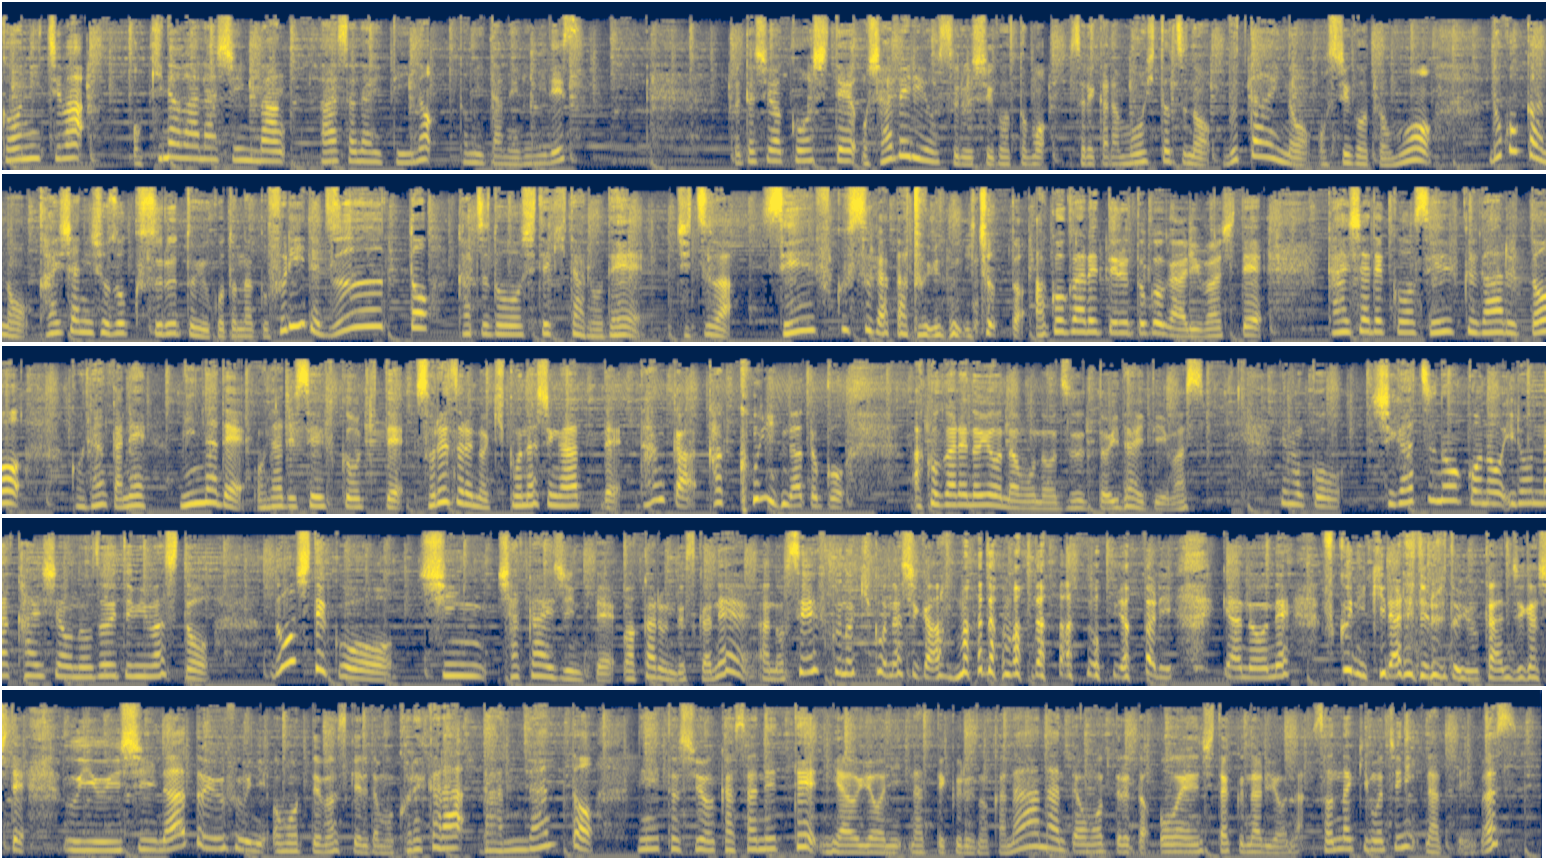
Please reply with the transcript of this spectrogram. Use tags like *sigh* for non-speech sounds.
こんにちは。沖縄羅針盤パーソナリティの富田恵です。私はこうしておしゃべりをする仕事もそれからもう一つの舞台のお仕事もどこかの会社に所属するということなくフリーでずっと活動してきたので実は制服姿というのにちょっと憧れてるところがありまして会社でこう制服があるとこうなんかねみんなで同じ制服を着てそれぞれの着こなしがあってなんかかっこいいなとこう憧れのようなものをずっと抱いていますでもこう4月のこのいろんな会社を覗いてみますとどうしてこう新社会人ってわかるんですかね？あの制服の着こなしが *laughs* まだまだあのやっぱりあの、ね、服に着られてるという感じがして初々しいなというふうに思ってますけれどもこれからだんだんと、ね、年を重ねて似合うようになってくるのかななんて思ってると応援したくなるようなそんな気持ちになっています。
